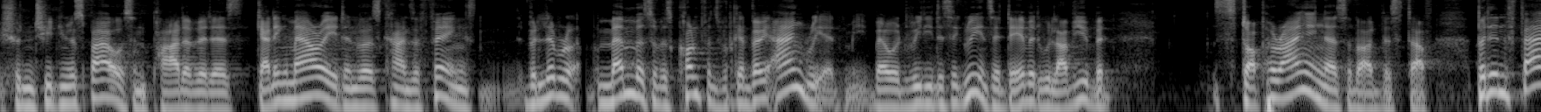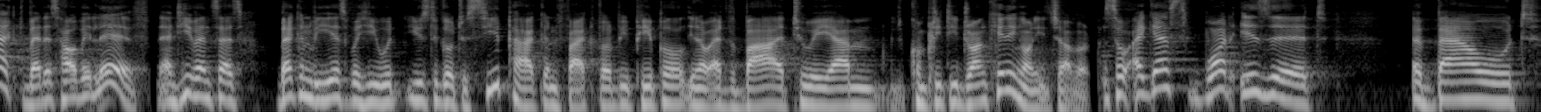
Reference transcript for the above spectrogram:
you shouldn't cheat on your spouse and part of it is getting married and those kinds of things the liberal members of this conference would get very angry at me they would really disagree and say david we love you but stop haranguing us about this stuff. But in fact, that is how they live. And he then says, back in the years where he would used to go to CPAC, in fact, there'd be people, you know, at the bar at 2 a.m. completely drunk hitting on each other. So I guess what is it about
